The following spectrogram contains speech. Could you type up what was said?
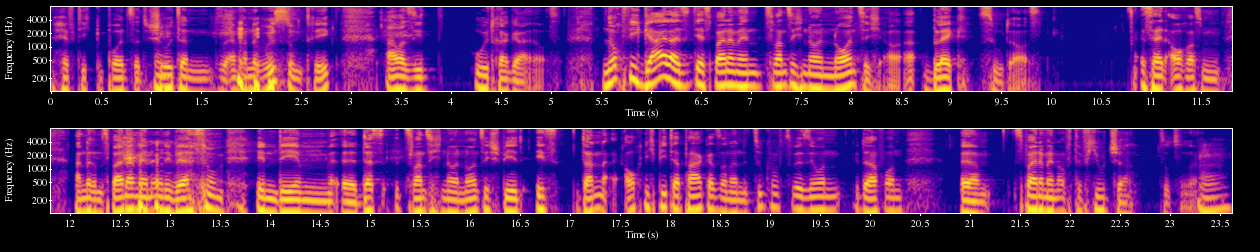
heftig gepolsterte Schultern so einfach eine Rüstung trägt, aber sieht ultra geil aus. Noch viel geiler sieht der Spider-Man 2099 au- äh, Black Suit aus. Ist halt auch aus einem anderen Spider-Man-Universum, in dem äh, das 2099 spielt, ist dann auch nicht Peter Parker, sondern eine Zukunftsversion davon. Ähm, Spider-Man of the Future sozusagen. Mhm.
